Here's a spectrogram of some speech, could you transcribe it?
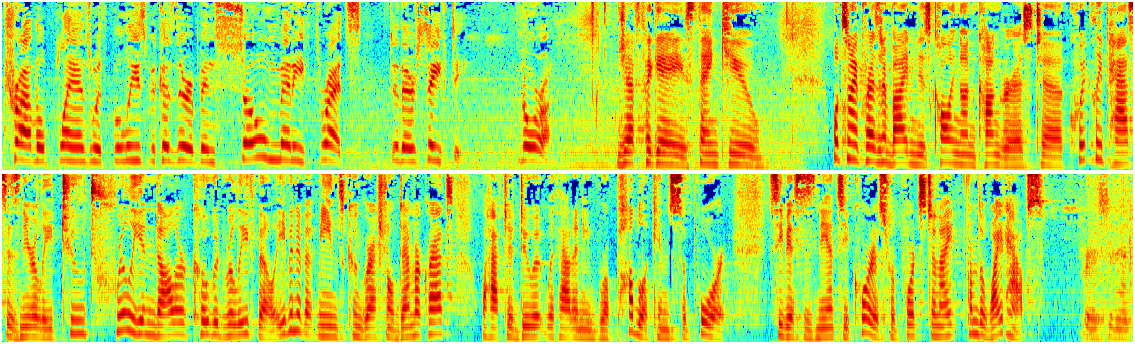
travel plans with police because there have been so many threats to their safety. Norah. Jeff Pegues, thank you. Well, tonight President Biden is calling on Congress to quickly pass his nearly $2 trillion COVID relief bill, even if it means congressional Democrats will have to do it without any Republican support. CBS's Nancy Cordes reports tonight from the White House. President.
